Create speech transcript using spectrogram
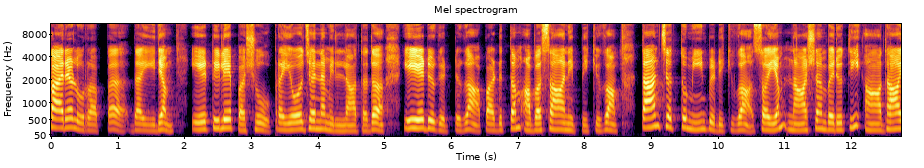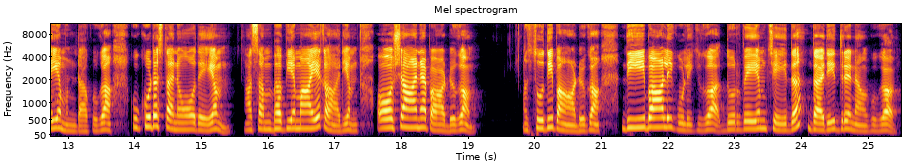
കരളുറപ്പ് ധൈര്യം. ഏട്ടിലെ പശു പ്രയോജനമില്ലാത്തത്. ഏടുകെട്ടുക പഠിത്തം അവസാനിപ്പിക്കുക. താൻ ചത്തു മീൻ പിടിക്കുക സ്വയം നാശം വരുത്തി ആദായമുണ്ടാക്കുക. കുക്കുടസ്തനോദയം അസംഭവ്യമായ കാര്യം. ഓശാന പാടുക സ്തുതി പാടുക. ദീപാളി കുളിക്കുക ദുർവ്യയം ചെയ്ത് ദരിദ്രനാകുക.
